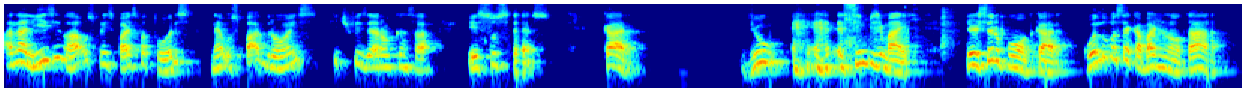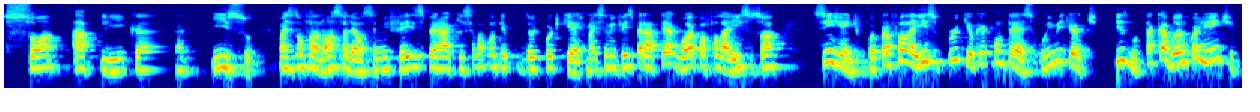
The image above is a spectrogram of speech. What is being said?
analise lá os principais fatores, né? Os padrões que te fizeram alcançar esse sucesso. Cara, viu? É, é simples demais. Terceiro ponto, cara. Quando você acabar de anotar, só aplica isso. Mas vocês vão falar, nossa, Léo, você me fez esperar aqui, sei lá quanto tempo deu de podcast, mas você me fez esperar até agora para falar isso só Sim, gente, foi para falar isso, porque o que acontece? O imediatismo está acabando com a gente.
